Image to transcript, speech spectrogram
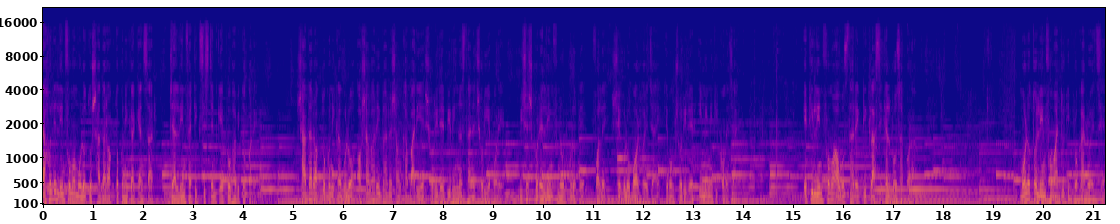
তাহলে লিনফোমা মূলত সাদা রক্তকণিকা ক্যান্সার, যা লিনফ্যাটিক সিস্টেমকে প্রভাবিত করে। সাদা রক্তকণিকাগুলো অস্বাভাবিকভাবে সংখ্যা বাড়িয়ে শরীরের বিভিন্ন স্থানে ছড়িয়ে পড়ে। বিশেষ করে লিম্ফ নোডগুলোতে, ফলে সেগুলো বড় হয়ে যায় এবং শরীরের ইমিউনিটি কমে যায়। এটি লিনফোমা অবস্থার একটি ক্লাসিক্যাল বোঝাপড়া। মূলত লিনফোমার দুটি প্রকার রয়েছে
